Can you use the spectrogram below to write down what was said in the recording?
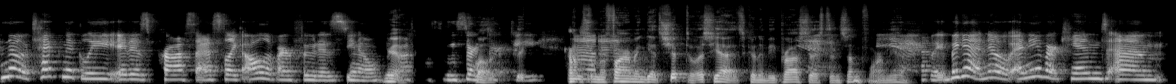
no, technically it is processed. Like all of our food is, you know, yeah. processed to a certain well, degree. Comes from a um, farm and gets shipped to us. Yeah, it's going to be processed in some form. Yeah. Exactly. But yeah, no, any of our canned um,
